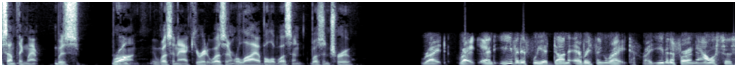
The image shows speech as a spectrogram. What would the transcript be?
something that was wrong. It wasn't accurate. It wasn't reliable. It wasn't wasn't true. Right, right. And even if we had done everything right, right, even if our analysis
